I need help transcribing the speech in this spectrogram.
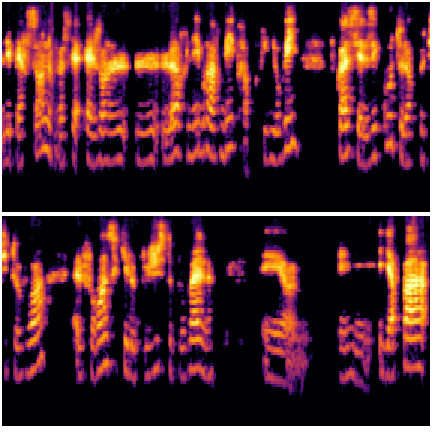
les personnes parce qu'elles ont leur libre arbitre, a priori. En tout cas, si elles écoutent leur petite voix, elles feront ce qui est le plus juste pour elles. Et euh, il n'y a pas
